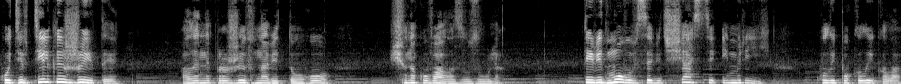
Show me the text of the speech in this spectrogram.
хотів тільки жити, але не прожив навіть того, що накувала зозуля. Ти відмовився від щастя і мрій, коли покликала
